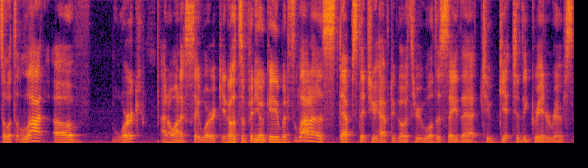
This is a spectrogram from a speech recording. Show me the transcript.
So it's a lot of work. I don't want to say work, you know, it's a video game, but it's a lot of steps that you have to go through. We'll just say that to get to the greater rifts.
